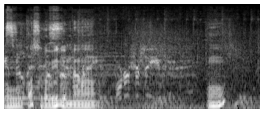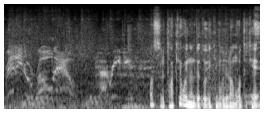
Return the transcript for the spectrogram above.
오 가스가 왜. 이리 없냐? 어? 가스를 다 캐고 있는데도 이렇게 모자라면 gas.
